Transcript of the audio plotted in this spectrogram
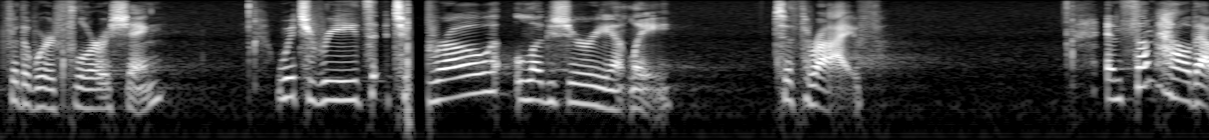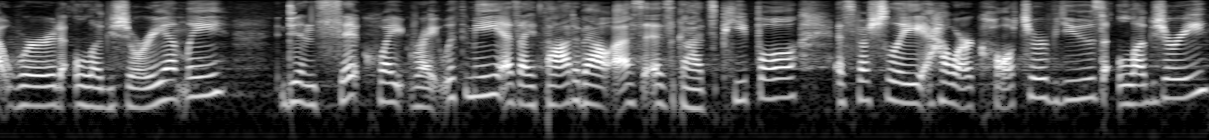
for the word flourishing, which reads to grow luxuriantly, to thrive. And somehow that word luxuriantly didn't sit quite right with me as I thought about us as God's people, especially how our culture views luxury.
